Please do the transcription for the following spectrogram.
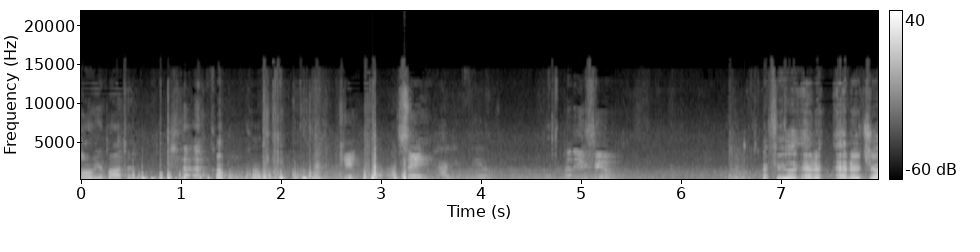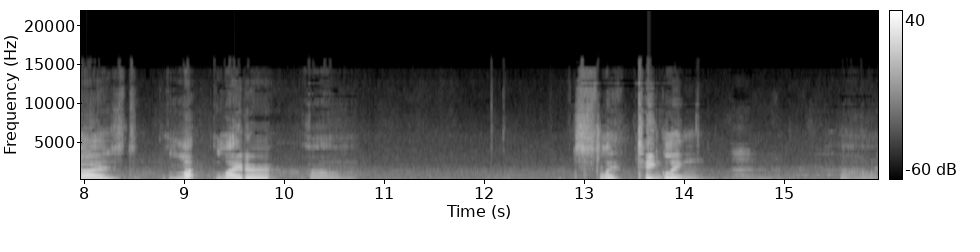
Sorry about it. come, come. Okay, say. How do you feel? How do you feel? I feel en- energized, li- lighter, um, slight tingling, um,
